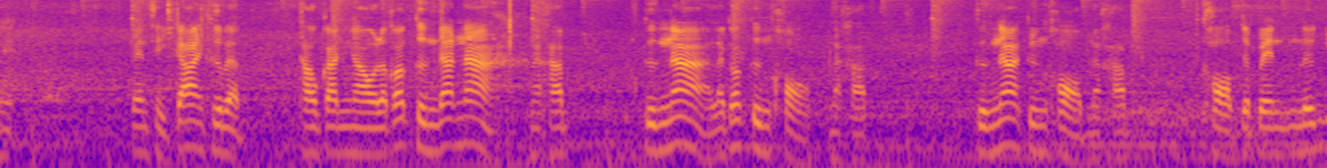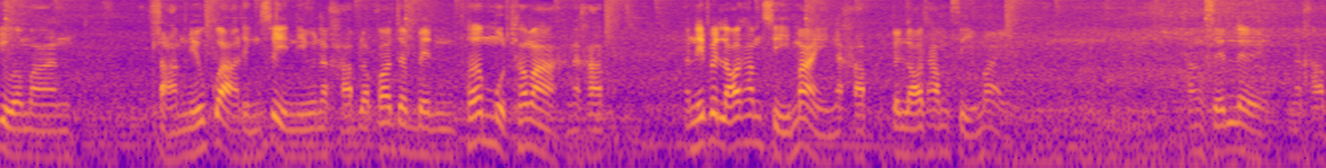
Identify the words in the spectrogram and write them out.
นี่เป็นสีก้านคือแบบเทากันเงาแล้วก็กึ่งด้านหน้านะครับ กึ่งหน้าแล้วก็กึ่งขอบนะครับ กึ่งหน้ากึ่งขอบนะครับ ขอบจะเป็นลึกอยู่ประมาณ 3 นิ้วกว่าถึง 4 นิ้วนะครับ แล้วก็จะเป็นเพิ่มหมุดเข้ามานะครับ อันนี้เป็นล้อทำสีใหม่นะครับ เป็นล้อทำสีใหม่ ทั้งเซตเลยนะครับ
